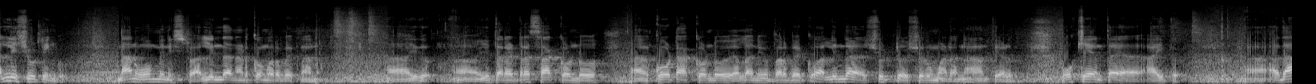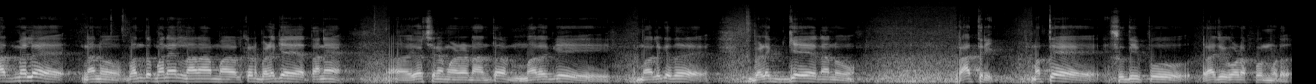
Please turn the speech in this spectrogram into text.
ಅಲ್ಲಿ ಶೂಟಿಂಗು ನಾನು ಹೋಮ್ ಮಿನಿಸ್ಟ್ರು ಅಲ್ಲಿಂದ ನಡ್ಕೊಂಬರ್ಬೇಕು ನಾನು. ಇದು ಈ ಥರ ಡ್ರೆಸ್ ಹಾಕ್ಕೊಂಡು ಕೋಟ್ ಹಾಕ್ಕೊಂಡು ಎಲ್ಲ ನೀವು ಬರಬೇಕು, ಅಲ್ಲಿಂದ ಶೂಟ್ ಶುರು ಮಾಡೋಣ ಅಂತ ಹೇಳಿದ್ರು. ಓಕೆ ಅಂತ ಆಯಿತು. ಅದಾದಮೇಲೆ ನಾನು ಬಂದು ಮನೇಲಿ, ನಾನು ಮಲ್ಕೊಂಡು ಬೆಳಗ್ಗೆ ತಾನೇ ಯೋಚನೆ ಮಾಡೋಣ ಅಂತ ಮಲಗಿ, ಮಲಗಿದೆ ಬೆಳಗ್ಗೆ ನಾನು ರಾತ್ರಿ ಮತ್ತೆ ಸುದೀಪು ರಾಜೇಗೌಡ ಫೋನ್ ಮಾಡೋದು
